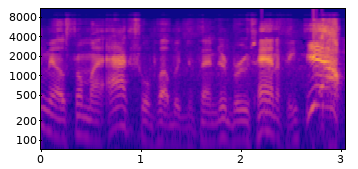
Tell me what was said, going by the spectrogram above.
emails from my actual public defender, Bruce Hanafy. Yeah!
